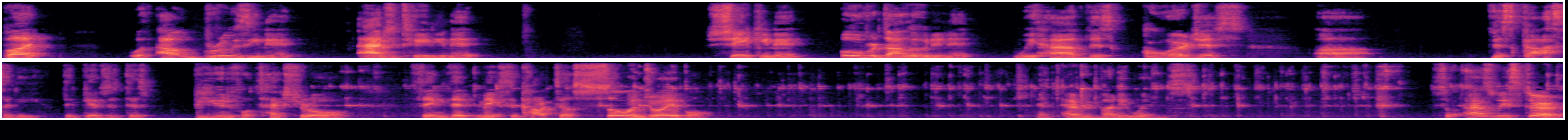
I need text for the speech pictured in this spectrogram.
but without bruising it, agitating it, shaking it, over diluting it, we have this gorgeous uh, viscosity that gives it this beautiful textural thing that makes the cocktail so enjoyable and everybody wins. So as we stir,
